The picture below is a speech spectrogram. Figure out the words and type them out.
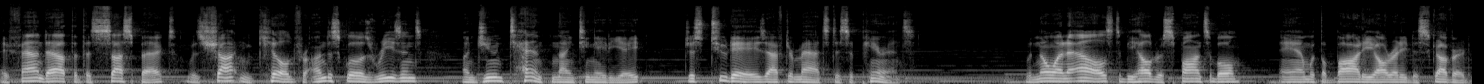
they found out that the suspect was shot and killed for undisclosed reasons on June 10, 1988, just two days after Matt's disappearance. With no one else to be held responsible, and with the body already discovered,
